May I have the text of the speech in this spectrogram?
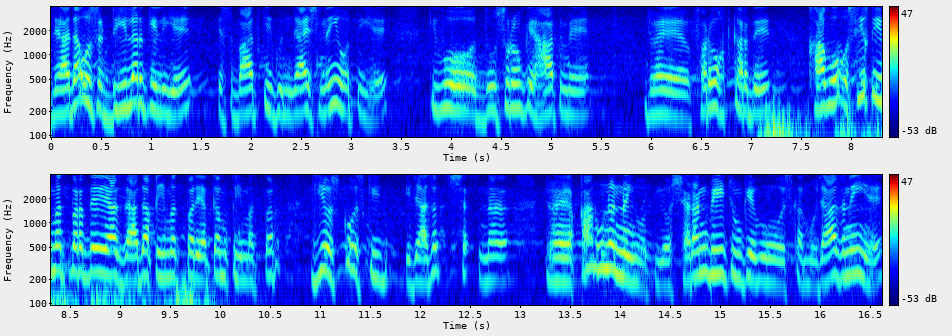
लिहाजा उस डीलर के लिए इस बात की गुंजाइश नहीं होती है कि वो दूसरों के हाथ में जो है फ़रोख्त कर दे खा वो उसी कीमत पर दे या ज़्यादा कीमत पर या कम कीमत पर, ये उसको इसकी इजाज़त जो है कानून नहीं होती। और शरण भी, चूँकि वो इसका मुजाज नहीं है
